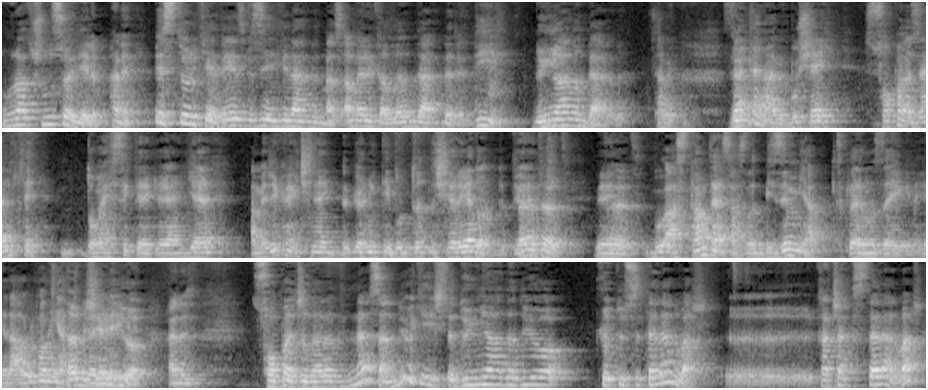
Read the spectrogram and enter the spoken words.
Murat şunu söyleyelim. Hani biz Türkiye'deyiz bizi ilgilendirmez. Amerikalıların dertleri değil. Dünyanın derdi. Tabii. Zaten abi bu şey sopa özellikle domestik dedikleri yani yer, Amerika içine yönelik değil bu dışarıya doğru diyor. Evet, evet. Ve Evet. bu as tam tersi aslında bizim yaptıklarımızla ilgili ya da Avrupa'nın Tabii yaptıklarıyla şey ilgili. diyor. Hani sopacılara dinlersen diyor ki işte dünyada diyor kötü siteler var. e, kaçak siteler var.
